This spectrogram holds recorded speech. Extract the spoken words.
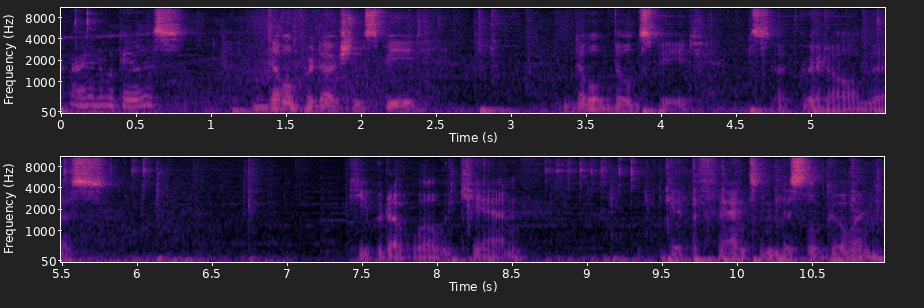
alright, I'm okay with this. Double production speed. Double build speed. Let's upgrade all of this. Keep it up while we can. Get the Phantom Missile going.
